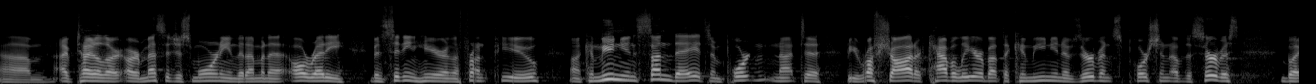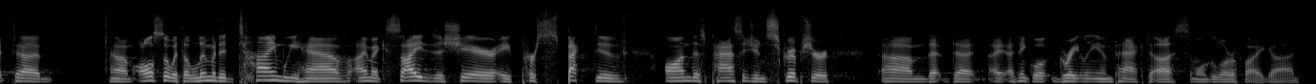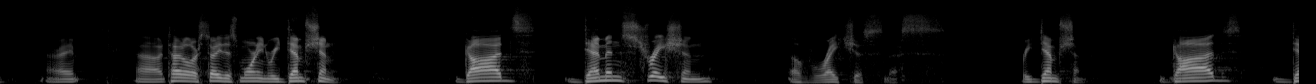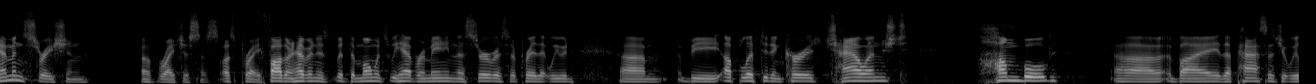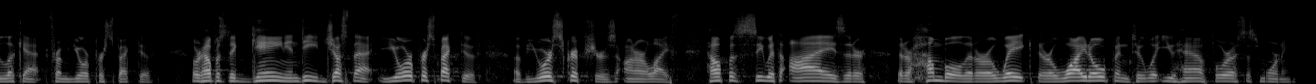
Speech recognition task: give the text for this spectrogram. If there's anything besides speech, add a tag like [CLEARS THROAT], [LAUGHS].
Um, I've titled our, our, message this morning that I'm going to already been sitting here in the front pew on Communion Sunday. It's important not to be roughshod or cavalier about the communion observance portion of the service, but uh, um, also with the limited time we have, I'm excited to share a perspective on this passage in Scripture um, that, that I, I, think will greatly impact us and will glorify God. All right. Uh, I titled our study this morning Redemption. God's demonstration of righteousness. Redemption. God's demonstration of righteousness. Let's pray. Father in heaven, with the moments we have remaining in the service, I pray that we would um, be uplifted, encouraged, challenged, humbled uh, by the passage that we look at from your perspective. Lord, help us to gain indeed just that, your perspective of your scriptures on our life. Help us see with eyes that are, that are humble, that are awake, that are wide open to what you have for us this morning.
